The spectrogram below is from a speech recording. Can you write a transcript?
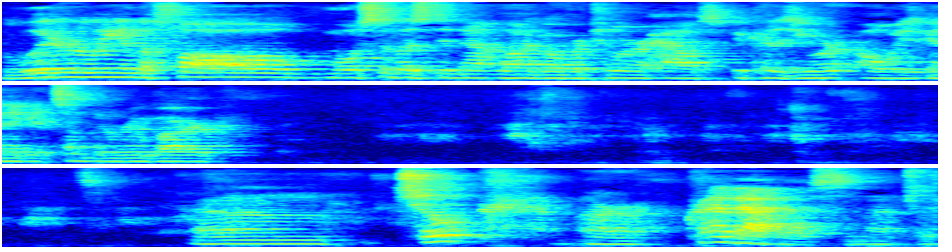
literally in the fall, most of us did not want to go over to her house because you were always going to get something rhubarb. Um, choke, or crab apples, not choke,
